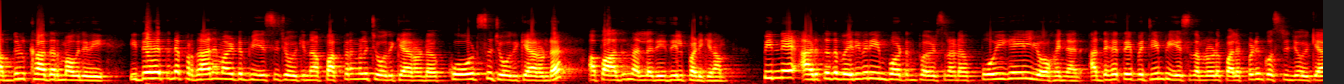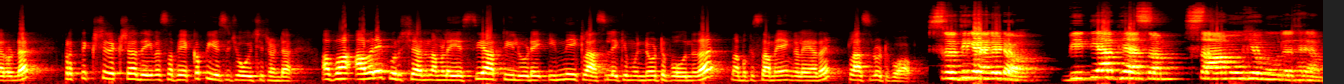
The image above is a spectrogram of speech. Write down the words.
അബ്ദുൽ ഖാദർ മൗലവി. ഇദ്ദേഹത്തിന്റെ പ്രധാനമായിട്ടും പി എസ് സി ചോദിക്കുന്ന പത്രങ്ങൾ ചോദിക്കാറുണ്ട് കോഡ്സ് ചോദിക്കാറുണ്ട്. അപ്പോൾ അത് നല്ല രീതിയിൽ പഠിക്കണം. പിന്നെ അടുത്തത് വെരി വെരി ഇമ്പോർട്ടന്റ് പേഴ്സൺ ആണ് പൊയ്കയിൽ യോഹഞ്ഞാൻ അദ്ദേഹത്തെ പറ്റിയും പി എസ് സി നമ്മളോട് പലപ്പോഴും ക്വസ്റ്റ്യൻ ചോദിക്കാറുണ്ട്. പ്രത്യക്ഷ രക്ഷാ ദൈവസഭയൊക്കെ പി എസ് സി ചോദിച്ചിട്ടുണ്ട്. അപ്പോൾ അവരെക്കുറിച്ചാണ് നമ്മൾ എസ് സി ആർ ടിയിലൂടെ ഇന്ന് ഈ ക്ലാസ്സിലേക്ക് മുന്നോട്ട് പോകുന്നത്. നമുക്ക് സമയം കളയാതെ ക്ലാസ്സിലോട്ട് പോവാം. ശ്രദ്ധിക്കണം കേട്ടോ. വിദ്യാഭ്യാസം സാമൂഹ്യ മൂലധനം.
